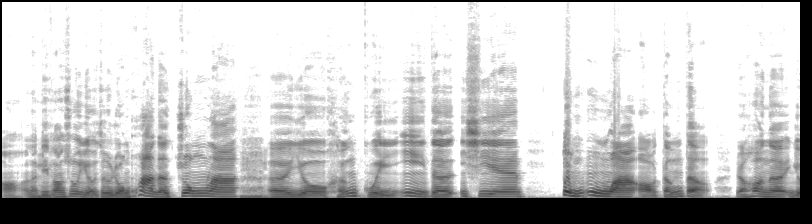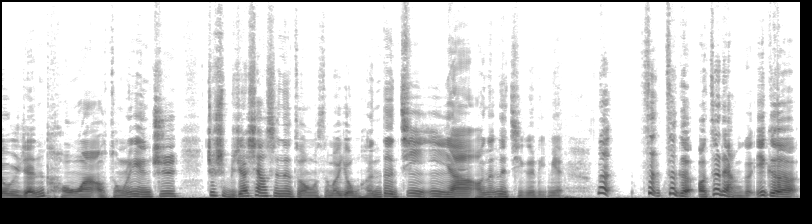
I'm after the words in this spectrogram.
啊，那比方说有这个融化的钟啦，呃有很诡异的一些。动物啊，哦，等等，然后呢，有人头啊，哦，总而言之，就是比较像是那种什么永恒的记忆呀、啊，哦，那那几个里面，那这这个哦，这两个，一个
